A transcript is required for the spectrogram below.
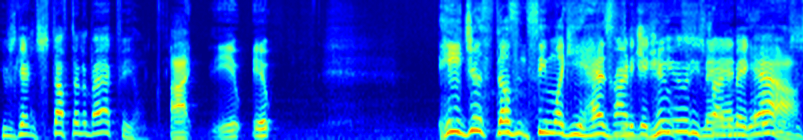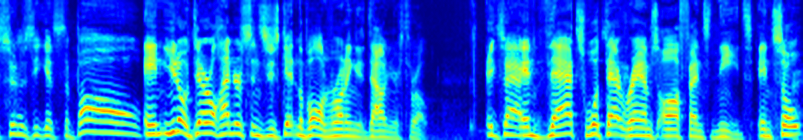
he was getting stuffed in the backfield, I it it. He just doesn't seem like he has trying to get juice, cute. He's trying to make yeah. moves as soon as he gets the ball. And you know, Darrell Henderson's just getting the ball and running it down your throat. Exactly. And that's what that Rams offense needs. And so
